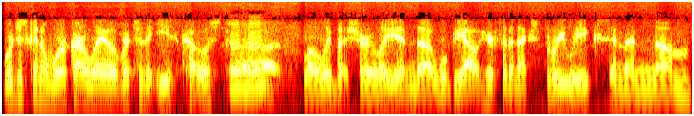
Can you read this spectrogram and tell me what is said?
we're just going to work our way over to the East Coast Mm-hmm. uh, slowly but surely, and uh, we'll be out here for the next three weeks, and then um,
